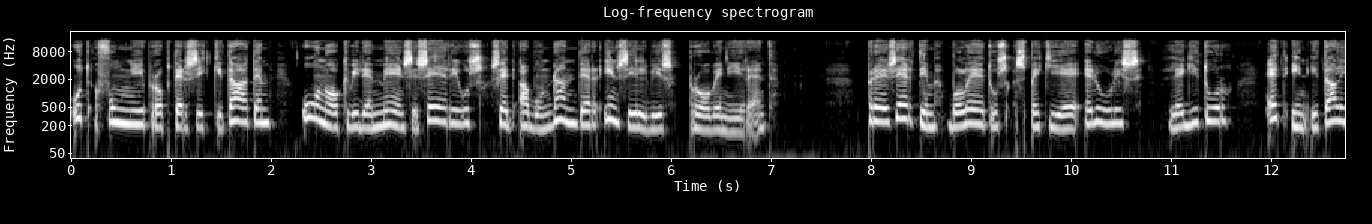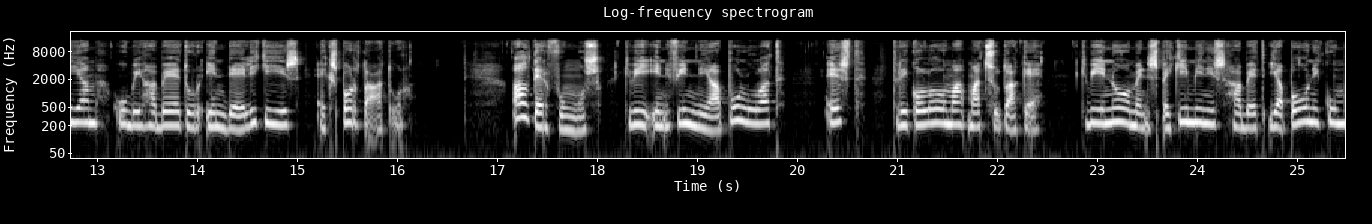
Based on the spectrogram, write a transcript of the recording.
ut fungi propter siccitatem uno quidem mense serius sed abundanter in silvis provenirent. Presertim boletus specie edulis legitur et in Italiam ubi habetur in de licis exportatur. Alter fungus qui in finnia pullulat est tricoloma matsutake, qui nomen speciminis habet japonicum,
